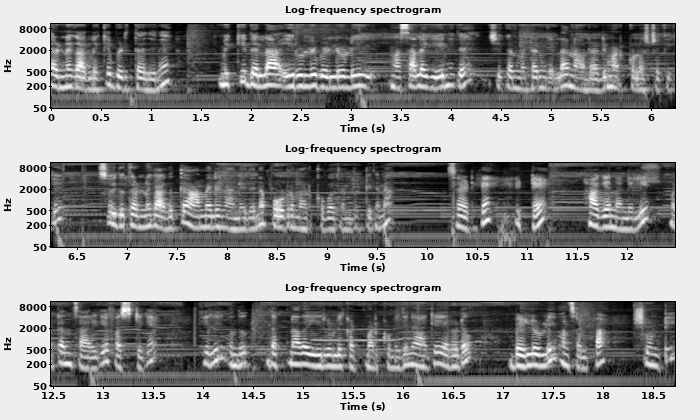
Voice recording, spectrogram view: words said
ತಣ್ಣಗಾಗಲಿಕ್ಕೆ ಬಿಡ್ತಾಯಿದ್ದೀನಿ ಮಿಕ್ಕಿದೆಲ್ಲ ಈರುಳ್ಳಿ, ಬೆಳ್ಳುಳ್ಳಿ ಮಸಾಲೆಗೆ ಏನಿದೆ ಚಿಕನ್ ಮಟನ್ಗೆಲ್ಲ ನಾವು ರೆಡಿ ಮಾಡ್ಕೊಳ್ಳೋಷ್ಟೊತ್ತಿಗೆ. ಸೊ ಇದು ತಣ್ಣಗಾಗುತ್ತೆ. ಆಮೇಲೆ ನಾನು ಇದನ್ನು ಪೌಡ್ರ್ ಮಾಡ್ಕೊಬೋದು ಅಂದ್ಬಿಟ್ಟು ಇದನ್ನು ಸೈಡ್ಗೆ ಇಟ್ಟೆ. ಹಾಗೆ ನಾನಿಲ್ಲಿ ಮಟನ್ ಸಾರಿಗೆ ಫಸ್ಟಿಗೆ ಇಲ್ಲಿ ಒಂದು ದಪ್ಪನಾದ ಈರುಳ್ಳಿ ಕಟ್ ಮಾಡ್ಕೊಂಡಿದ್ದೀನಿ. ಹಾಗೆ ಎರಡು ಬೆಳ್ಳುಳ್ಳಿ, ಒಂದು ಸ್ವಲ್ಪ ಶುಂಠಿ,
